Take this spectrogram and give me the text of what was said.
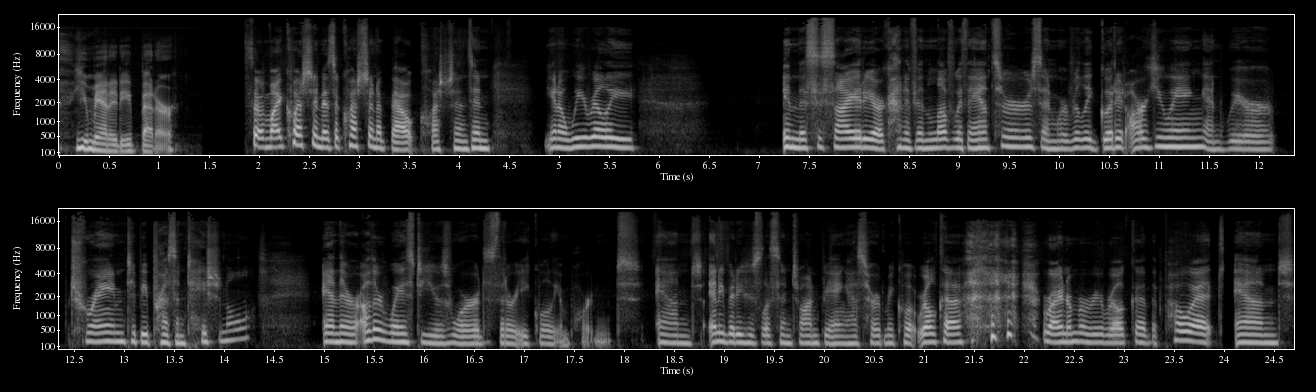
humanity better? So, my question is a question about questions. And, you know, we really, in this society, are kind of in love with answers and we're really good at arguing and we're trained to be presentational. And there are other ways to use words that are equally important. And anybody who's listened to On Being has heard me quote Rilke, Rainer Maria Rilke, the poet. And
